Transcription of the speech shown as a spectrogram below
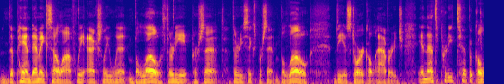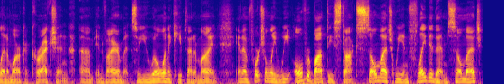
the pandemic sell off, we actually went below 38%, 36% below the historical average. And that's pretty typical in a market correction um, environment. So you will want to keep that in mind. And unfortunately, we overbought these stocks so much, we inflated them so much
